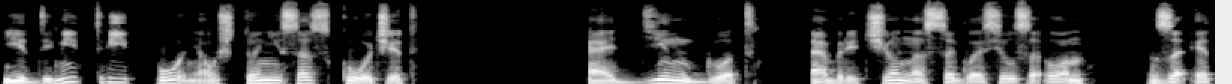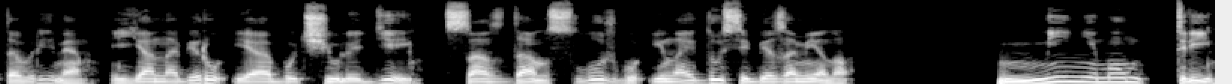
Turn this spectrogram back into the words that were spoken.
и Дмитрий понял, что не соскочит. «Один год», – обреченно согласился он. «За это время я наберу и обучу людей, создам службу и найду себе замену». «Минимум три»,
